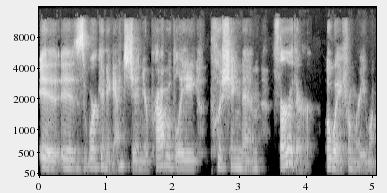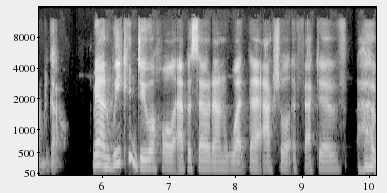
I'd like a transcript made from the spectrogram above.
is, is working against you, and you're probably pushing them further away from where you want them to go. Man, we could do a whole episode on what the actual effective uh,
